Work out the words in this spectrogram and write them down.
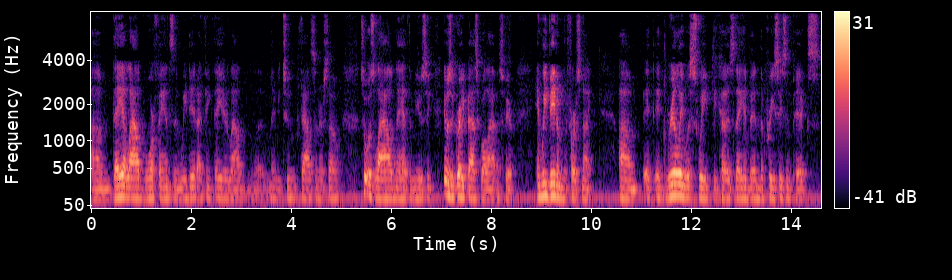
um, they allowed more fans than we did. I think they allowed uh, maybe 2,000 or so. So it was loud and they had the music. It was a great basketball atmosphere. And we beat them the first night. Um, it, it really was sweet because they had been the preseason picks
